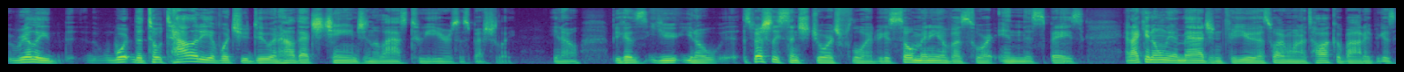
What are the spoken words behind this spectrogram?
really what the totality of what you do and how that's changed in the last two years, especially. You know, because you, you know, especially since George Floyd, because so many of us who are in this space, and I can only imagine for you, that's why I want to talk about it, because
